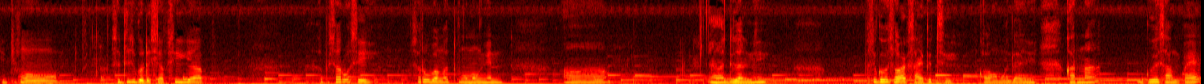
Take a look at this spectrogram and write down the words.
Jadi mau sedih juga udah siap siap tapi seru sih. Seru banget ngomongin uh, uh, Dilan ini pasti gue selalu excited sih kalau ngomongin Dilan ini. Karena gue sampai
